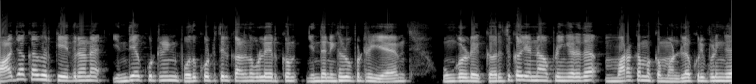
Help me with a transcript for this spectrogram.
பாஜகவிற்கு எதிரான இந்திய கூட்டணியின் பொதுக்கூட்டத்தில் கலந்து கொள்ள இருக்கும் இந்த நிகழ்வு பற்றிய உங்களுடைய கருத்துக்கள் என்ன அப்படிங்கறத மக்க மண்டல குறிப்பிடுங்க.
